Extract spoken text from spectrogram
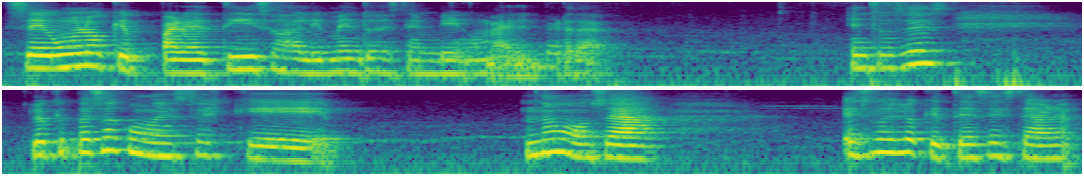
según lo que para ti esos alimentos estén bien o mal, ¿verdad? Entonces, lo que pasa con esto es que, no, o sea, eso es lo que te hace estar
